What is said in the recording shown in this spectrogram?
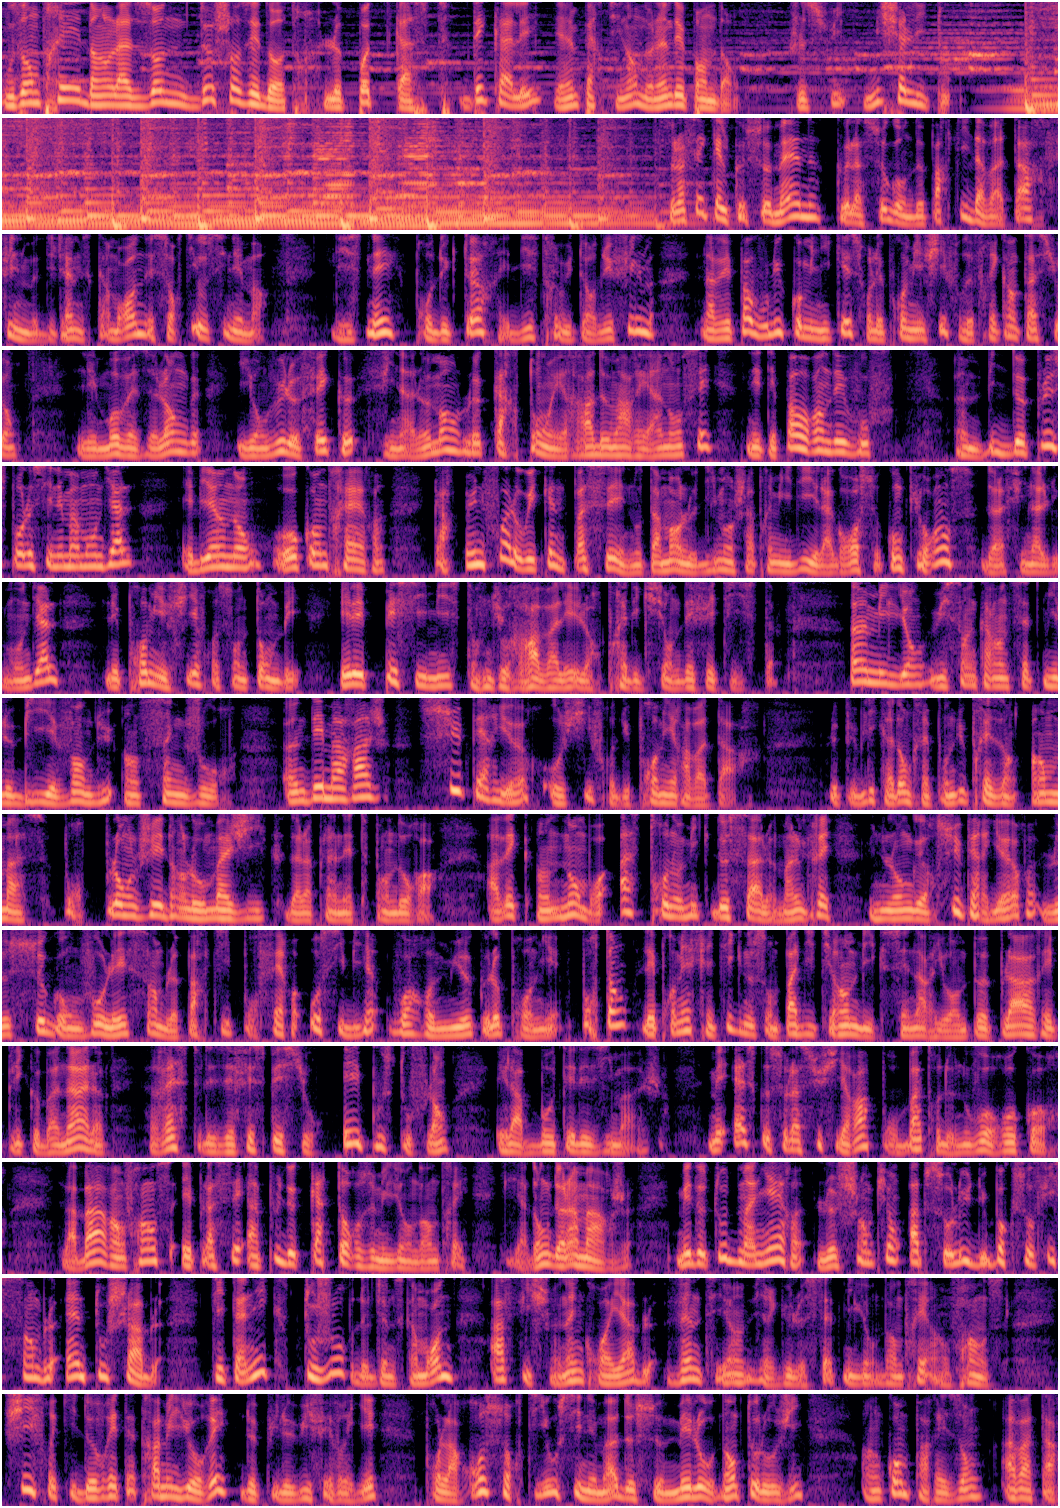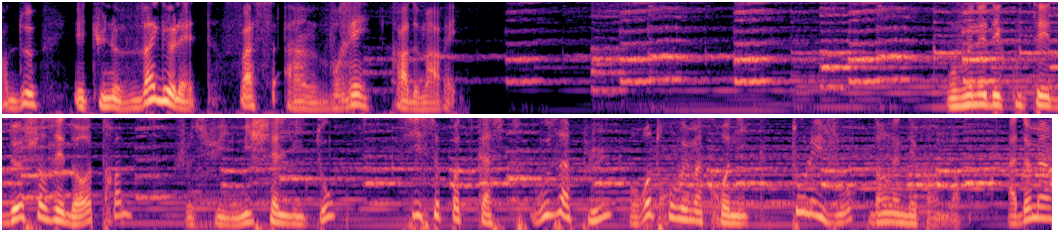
Vous entrez dans la zone Deux choses et d'autres, le podcast décalé et impertinent de l'indépendant. Je suis Michel Litou. Cela fait quelques semaines que la seconde partie d'Avatar, film de James Cameron, est sortie au cinéma. Disney, producteur et distributeur du film, n'avait pas voulu communiquer sur les premiers chiffres de fréquentation. Les mauvaises langues y ont vu le fait que, finalement, le carton et raz-de-marée annoncé n'était pas au rendez-vous. Un bit de plus pour le cinéma mondial? Eh bien non, au contraire, car une fois le week-end passé, notamment le dimanche après-midi et la grosse concurrence de la finale du mondial, les premiers chiffres sont tombés et les pessimistes ont dû ravaler leurs prédictions défaitistes. 1 847 000 billets vendus en 5 jours, un démarrage supérieur aux chiffres du premier avatar. Le public a donc répondu présent en masse pour plonger dans l'eau magique de la planète Pandora. Avec un nombre astronomique de salles malgré une longueur supérieure, le second volet semble parti pour faire aussi bien, voire mieux que le premier. Pourtant, les premières critiques ne sont pas dithyrambiques. Scénario un peu plat, répliques banales, restent les effets spéciaux époustouflants et la beauté des images. Mais est-ce que cela suffira pour battre de nouveaux records? La barre en France est placée à plus de 14 millions d'entrées. Il y a donc de la marge. Mais de toute manière, le champion absolu du box-office semble intouchable. Titanic, toujours de James Cameron, affiche un incroyable 21,7 millions d'entrées en France chiffre qui devrait être amélioré depuis le 8 février pour la ressortie au cinéma de ce mélo d'anthologie en comparaison, Avatar 2 est une vaguelette face à un vrai raz-de-marée. Vous venez d'écouter Deux choses et d'autres. Je suis Michel Litou. Si ce podcast vous a plu, retrouvez ma chronique tous les jours dans l'Indépendant. À demain!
